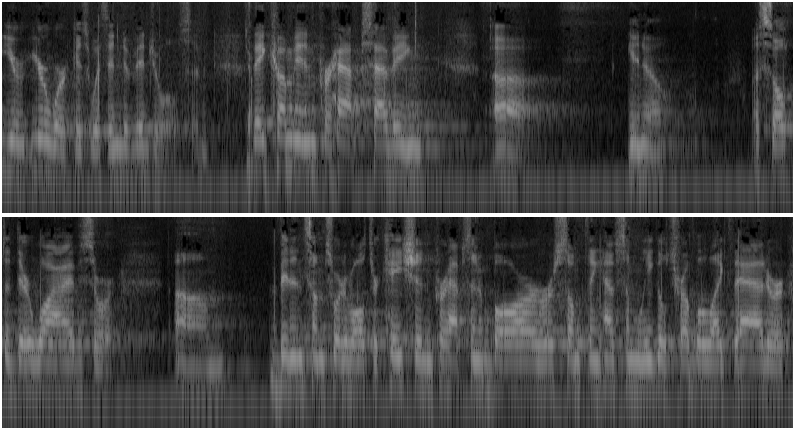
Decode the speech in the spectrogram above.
your, your work is with individuals, and they come in perhaps having, uh, you know, assaulted their wives or um, been in some sort of altercation, perhaps in a bar or something, have some legal trouble like that, or,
